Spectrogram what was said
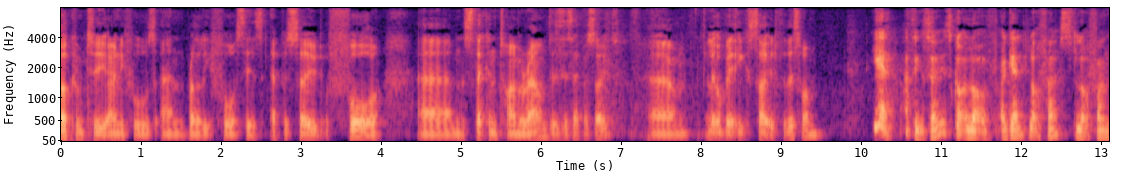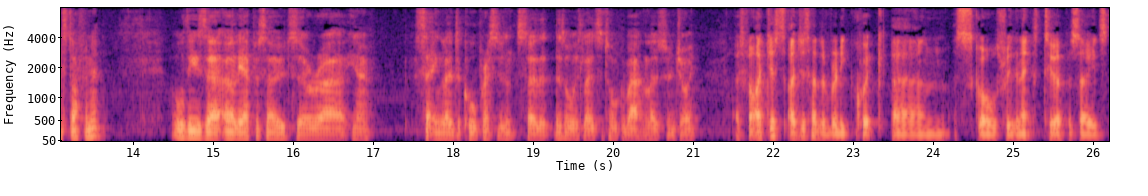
Welcome to Only Fools and Brotherly Forces, episode four. Um, second time around is this episode. Um, a little bit excited for this one. Yeah, I think so. It's got a lot of again, a lot of firsts, a lot of fun stuff in it. All these uh, early episodes are, uh, you know, setting loads of cool precedents, so that there's always loads to talk about and loads to enjoy. I just, I just, I just had a really quick um, scroll through the next two episodes.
